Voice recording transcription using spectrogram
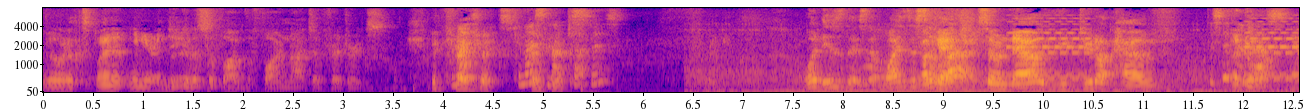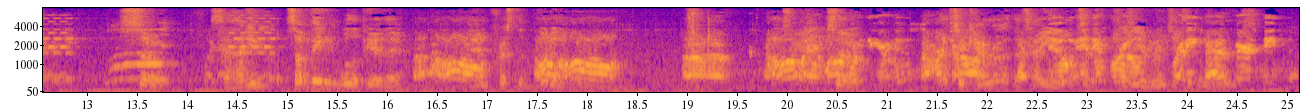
we'll explain it when you're in You're gonna the. survive the Five Nights at Frederick's. Fredericks. Can I Frederick's. Snapchat this? What is this? And why is this so Okay, bad? so now you do not have. This A isn't door. necessary. So For So how do you? something will appear there, Uh, hello? and press the go to the hello, bottom. hello. Uh, hello and So, to your new summer that's your camera, that's at how you new observe it. Those are your improved rooms, you Freddy click on the Fazbear's Pizza.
